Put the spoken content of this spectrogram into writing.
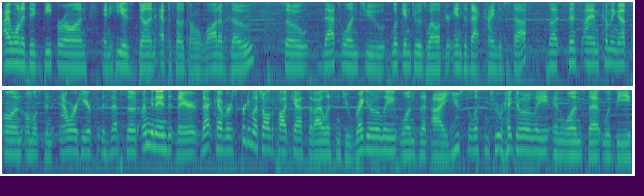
I want to dig deeper on, and he has done episodes on a lot of those. So that's one to look into as well if you're into that kind of stuff. But since I am coming up on almost an hour here for this episode, I'm going to end it there. That covers pretty much all the podcasts that I listen to regularly, ones that I used to listen to regularly, and ones that would be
